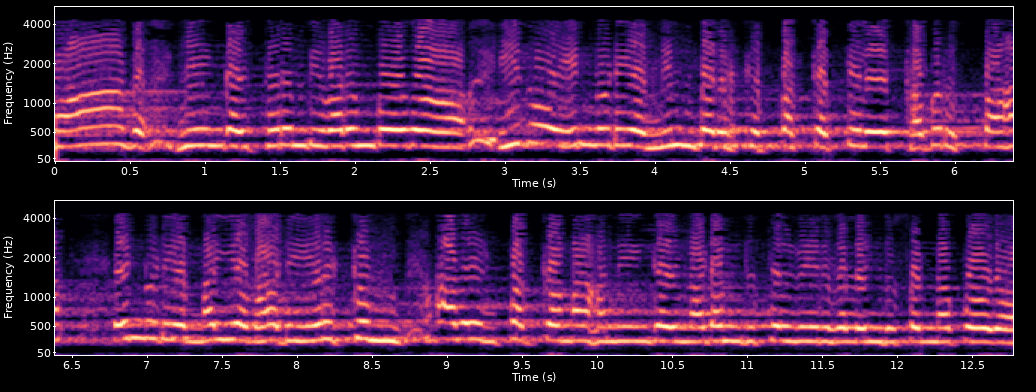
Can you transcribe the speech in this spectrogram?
மாத் நீங்கள் திரும்பி வரும்போதோ இதோ என்னுடைய மின்பருக்கு பக்கத்திலே கபருஸ்தான் என்னுடைய மையவாதி இருக்கும் அதன் பக்கமாக நீங்கள் நடந்து செல்வீர்கள் என்று சொன்ன போதோ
